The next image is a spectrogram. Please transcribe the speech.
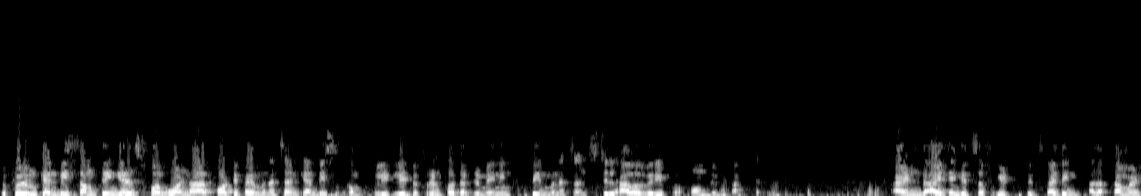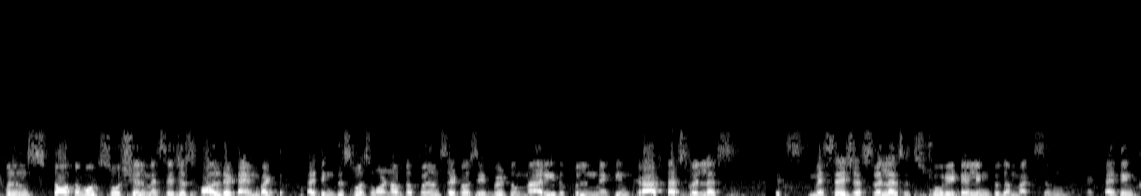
the film can be something else for one hour forty-five minutes, and can be completely different for the remaining fifteen minutes, and still have a very profound impact and I think it's a it, it's I think uh, Tamil films talk about social messages all the time, but I think this was one of the films that was able to marry the filmmaking craft as well as its message as well as its storytelling to the maximum effect. I think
